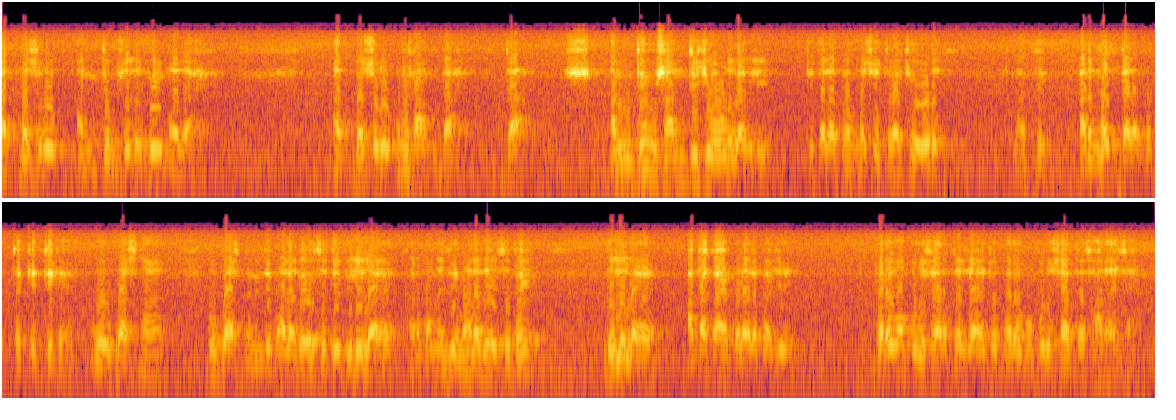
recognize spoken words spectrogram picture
आत्मस्वरूप अंतिम शुद्ध विमल आहे. आत्मस्वरूप शांत आहे. त्या अंतिम शांतीची ओढ लागली की त्याला ब्रह्मसूत्राची ओढ लागते. आणि मग त्याला फक्त की ठीक आहे उपासना. उपासनेने जे मला द्यायचं ते दिलेलं आहे. कर्माने जे मला द्यायचं ते दिलेलं आहे. आता काय पडायला पाहिजे? परमपुरुषार्थ जो आहे तो परमपुरुषार्थ साधायचा. आहे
